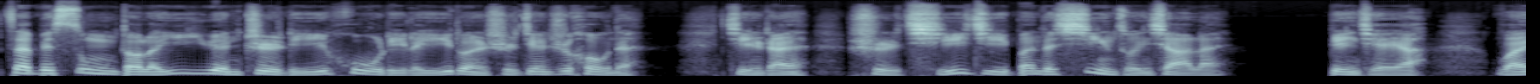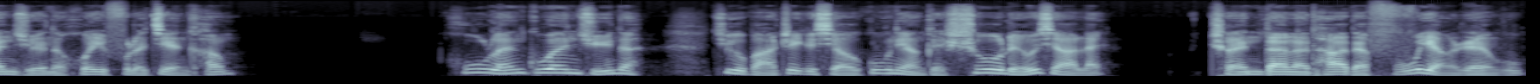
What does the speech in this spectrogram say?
在被送到了医院治理护理了一段时间之后呢，竟然是奇迹般的幸存下来，并且呀，完全的恢复了健康。呼兰公安局呢，就把这个小姑娘给收留下来，承担了她的抚养任务。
